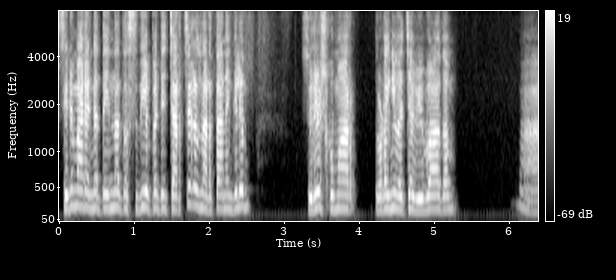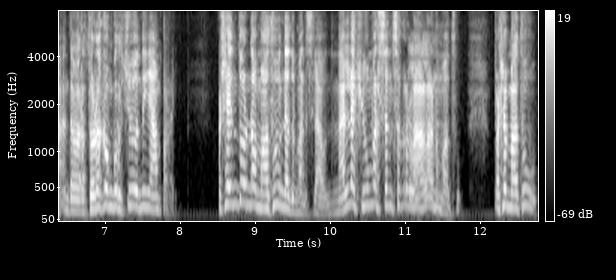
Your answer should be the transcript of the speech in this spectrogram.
സിനിമാ രംഗത്തെ ഇന്നത്തെ സ്ഥിതിയെപ്പറ്റി ചർച്ചകൾ നടത്താനെങ്കിലും സുരേഷ് കുമാർ തുടങ്ങി വെച്ച വിവാദം എന്താ പറയുക തുടക്കം കുറിച്ചു എന്ന് ഞാൻ പറയും. പക്ഷെ എന്തുകൊണ്ടോ മധുവിന് അത് മനസ്സിലാവുന്നു. നല്ല ഹ്യൂമർ സെൻസൊക്കെ ഉള്ള ആളാണ് മധു. പക്ഷെ മധു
